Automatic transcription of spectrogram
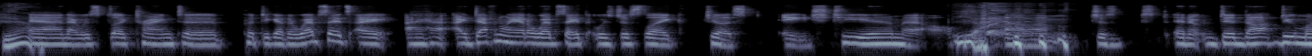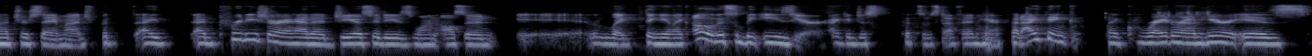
yeah. and I was like trying to put together websites. I I, ha- I definitely had a website that was just like just HTML. Yeah. um, just and it did not do much or say much, but I I'm pretty sure I had a GeoCities one also, eh, like thinking like, oh, this will be easier. I could just put some stuff in here. But I think like right around here is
